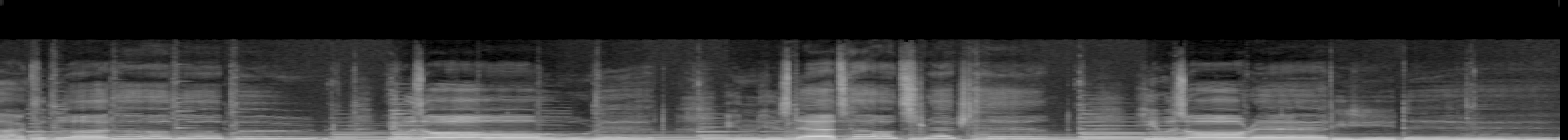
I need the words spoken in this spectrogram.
Like the blood of a bird, it was all dad's outstretched hand. He was already dead.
